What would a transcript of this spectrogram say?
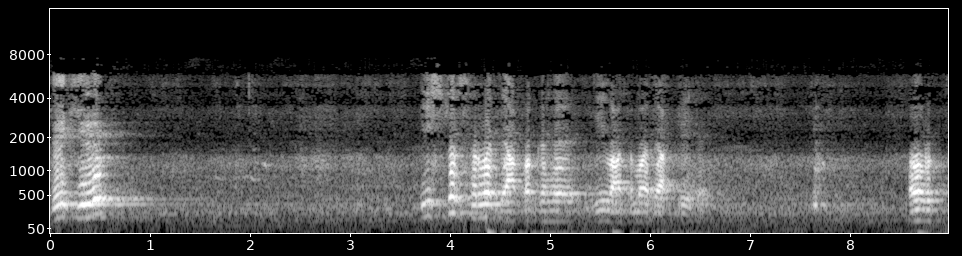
देखिए, ईश्वर सर्वव्यापक है, जीवात्मा व्याप्य है। और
